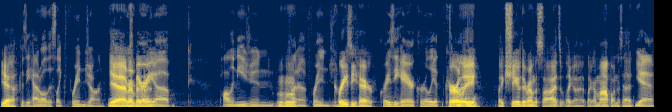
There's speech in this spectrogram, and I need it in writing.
yeah, because he had all this like fringe on. Yeah, I remember Very that. uh, Polynesian Mhm. kind of fringe, crazy hair. crazy hair, curly at the curly, time. like shaved around the sides with like a like a mop on his head. Yeah,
